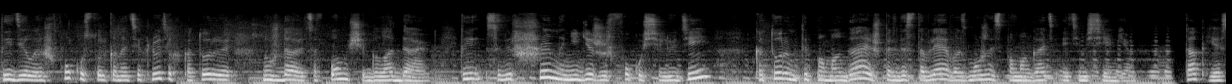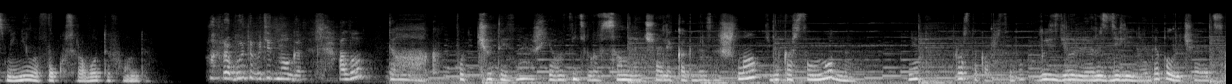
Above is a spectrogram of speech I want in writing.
Ты делаешь фокус только на тех людях, которые нуждаются в помощи, голодают. Ты совершенно не держишь в фокусе людей, которым ты помогаешь, предоставляя возможность помогать этим семьям. Так я сменила фокус работы фонда. Работы будет много. Алло? Так, вот что ты знаешь, я увидела в самом начале, когда зашла. Тебе кажется он модным? Нет? Просто кажется, да? Вы сделали разделение, да, получается?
